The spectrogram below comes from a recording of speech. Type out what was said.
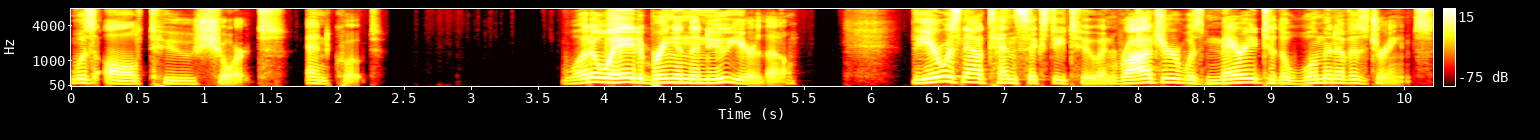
was all too short. End quote. What a way to bring in the new year, though. The year was now 1062, and Roger was married to the woman of his dreams.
